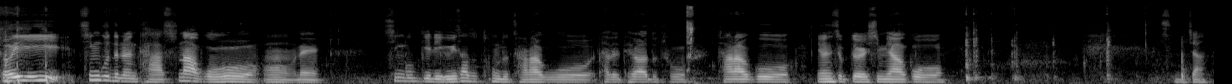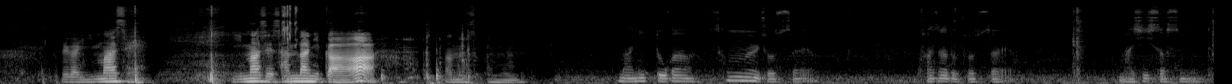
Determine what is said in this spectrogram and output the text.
저희 친구들은 다 순하고 어 네. 친구끼리 의사소통도 잘하고 다들 대화도 조, 잘하고 연습도 열심히 하고. 진짜 내가 이 맛에 이 맛에 산다니까. 하면서. 음. 마니또가 선물 줬어요. 과자도 줬어요. 맛있었습니다.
